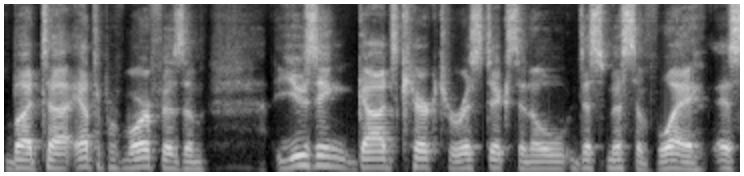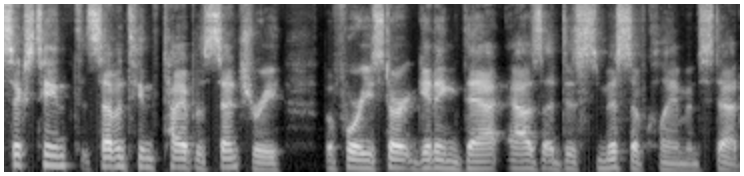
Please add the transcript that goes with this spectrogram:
But uh, anthropomorphism, using God's characteristics in a dismissive way, is 16th, 17th type of century before you start getting that as a dismissive claim instead.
